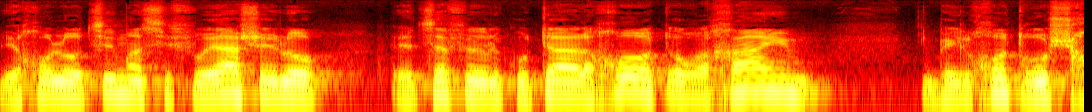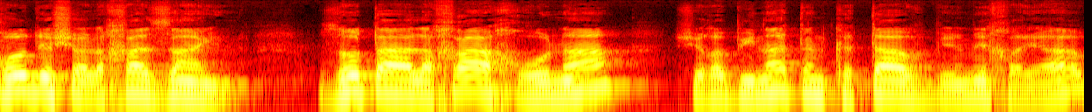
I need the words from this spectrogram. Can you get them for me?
יכול להוציא מהספרייה שלו את ספר ליקוטי ההלכות, אור החיים, בהלכות ראש חודש, הלכה ז'. זאת ההלכה האחרונה שרבי נתן כתב בימי חייו,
